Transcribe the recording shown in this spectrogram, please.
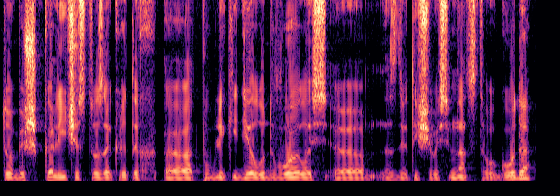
то бишь количество закрытых э, от публики дел удвоилось с 2018 года.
